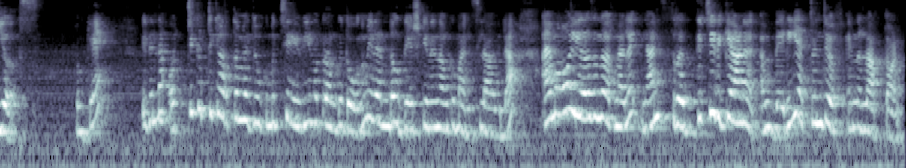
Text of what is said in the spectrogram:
ears okay ഇതിന്റെ ഒറ്റയ്ക്കൊറ്റയ്ക്ക് അർത്ഥം വെച്ച് നോക്കുമ്പോൾ ചെവി എന്നൊക്കെ നമുക്ക് തോന്നും. ഇത് എന്താ ഉദ്ദേശിക്കുന്നത് നമുക്ക് മനസ്സിലാവില്ല. ഐ എം ഓൾ ഇയേഴ്സ് എന്ന് പറഞ്ഞാൽ ഞാൻ ശ്രദ്ധിച്ചിരിക്കുകയാണ്. ഐ എം വെരി അറ്റന്റീവ് എന്നുള്ള അർത്ഥമാണ്.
